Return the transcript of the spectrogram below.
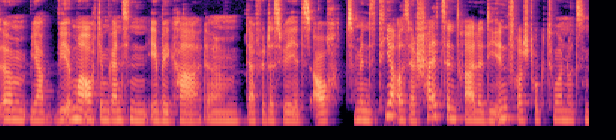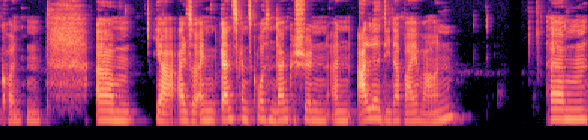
ähm, ja, wie immer auch dem ganzen EBK ähm, dafür, dass wir jetzt auch zumindest hier aus der Schaltzentrale die Infrastruktur nutzen konnten. Ähm, ja, also einen ganz, ganz großen Dankeschön an alle, die dabei waren. Ähm,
